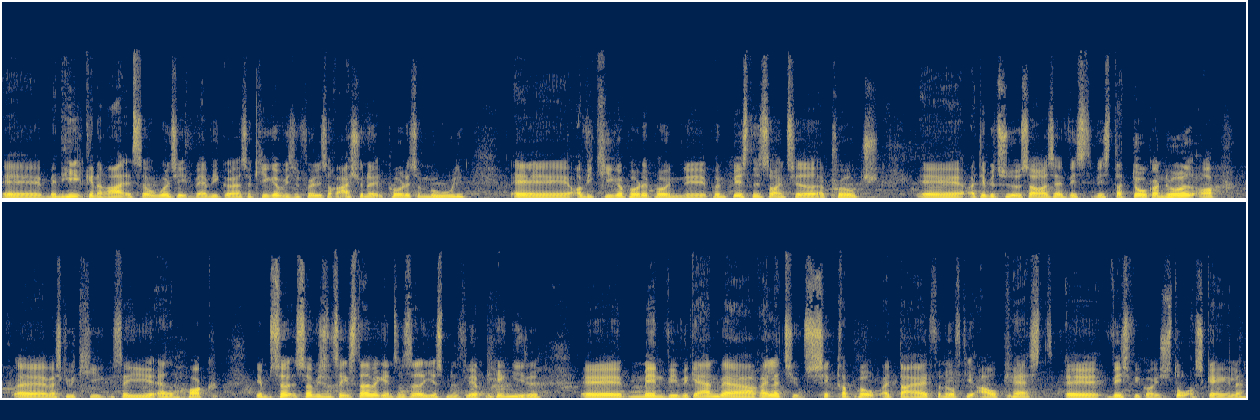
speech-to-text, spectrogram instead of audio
Øh, men helt generelt, så uanset hvad vi gør, så kigger vi selvfølgelig så rationelt på det som muligt, øh, og vi kigger på det på en, øh, på en businessorienteret approach. Øh, og det betyder så også, at hvis, hvis der dukker noget op, øh, hvad skal vi kigge i ad hoc, jamen så, så er vi sådan set stadigvæk interesseret i at smide flere penge i det. Øh, men vi vil gerne være relativt sikre på, at der er et fornuftigt afkast, øh, hvis vi går i stor skala.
